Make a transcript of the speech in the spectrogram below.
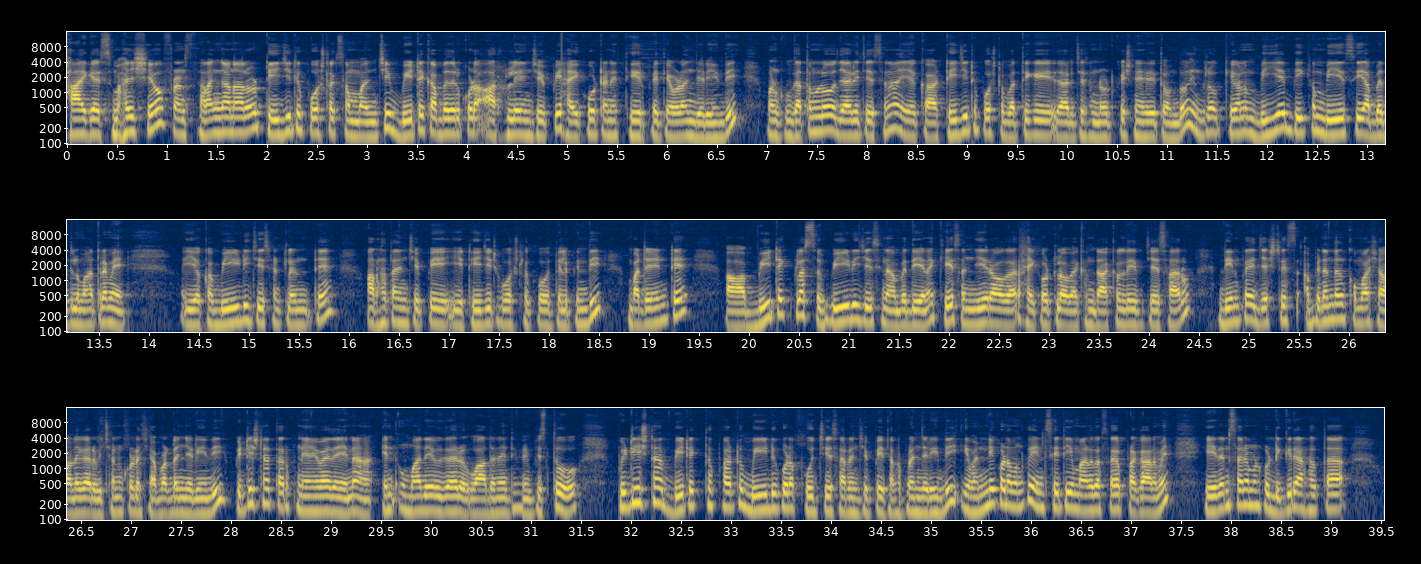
Hi guys Mahesh షేవ్ friends తెలంగాణలో TGT పోస్టులకు సంబంధించి బీటెక్ అభ్యర్థులు కూడా అర్హులే అని చెప్పి హైకోర్టు అనే తీర్పు అయితే ఇవ్వడం జరిగింది. మనకు గతంలో జారీ చేసిన ఈ యొక్క టీజీటీ పోస్టు భర్తీకి జారీ చేసిన నోటిఫికేషన్ ఏదైతే ఉందో ఇందులో కేవలం బీఏ బీకామ్ బీఎస్సీ అభ్యర్థులు మాత్రమే ఈ యొక్క బీఈడీ చేసినట్లంటే అర్హత అని చెప్పి ఈ టీజీటీ పోస్టులకు తెలిపింది. బట్ ఏంటంటే బీటెక్ ప్లస్ బీఈడీ చేసిన అభ్యర్థి అయిన కె సంజీవరావు గారు హైకోర్టులో వేకం దాఖలు చేశారు. దీనిపై జస్టిస్ అభినందన్ కుమార్ షావలి గారు విచారణ కూడా చేపట్టడం జరిగింది. పిటిషనర్ తరపు న్యాయవాది అయిన ఎన్ ఉమాదేవి గారు వాదన అయితే వినిపిస్తూ పిటిషనర్ బీటెక్తో పాటు బీఈడీ కూడా పూర్తి చేశారని చెప్పి తెలపడం జరిగింది. ఇవన్నీ కూడా మనకు ఎన్సిటీ మార్గదర్శక ప్రకారమే. ఏదైనా సరే మనకు డిగ్రీ అర్హత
